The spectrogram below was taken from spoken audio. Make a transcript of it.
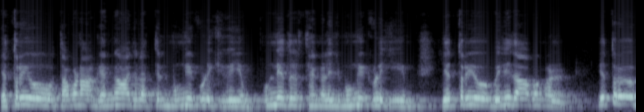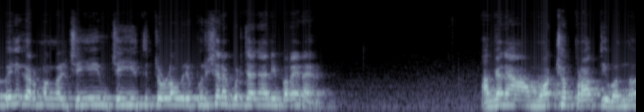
എത്രയോ തവണ ഗംഗാജലത്തിൽ മുങ്ങിക്കുളിക്കുകയും പുണ്യതീർത്ഥങ്ങളിൽ മുങ്ങിക്കുളിക്കുകയും എത്രയോ ബലിതാപങ്ങൾ എത്രയോ ബലികർമ്മങ്ങൾ ചെയ്യുകയും ചെയ്തിട്ടുള്ള ഒരു പുരുഷനെക്കുറിച്ചാണ് ഞാൻ ഈ പറയുന്നത്. അങ്ങനെ ആ മോക്ഷപ്രാപ്തി വന്ന്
